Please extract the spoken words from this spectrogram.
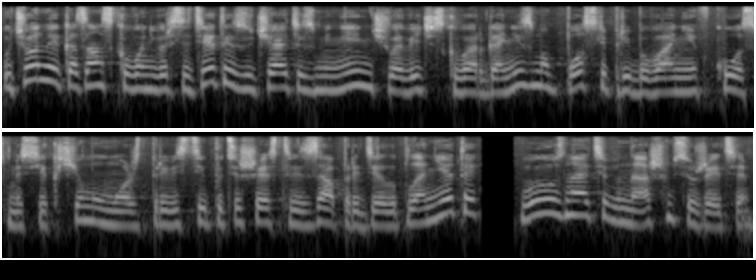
Ученые Казанского университета изучают изменения человеческого организма после пребывания в космосе. К чему может привести путешествие за пределы планеты, вы узнаете в нашем сюжете.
